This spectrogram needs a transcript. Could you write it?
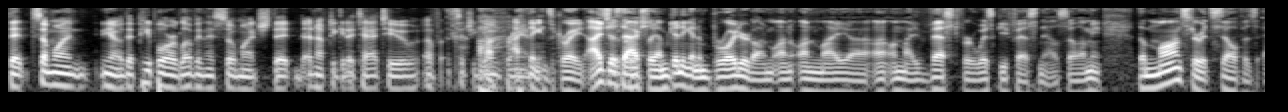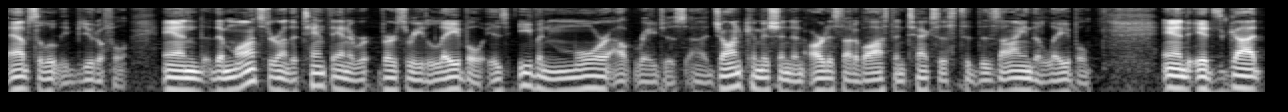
that someone you know that people are loving this so much that enough to get a tattoo of such a young Ah, brand I think it's great. I just cool. actually I'm getting it embroidered on on, on my uh, on my vest for Whiskey Fest now. So I mean, the monster itself is absolutely beautiful, and the monster on the 10th anniversary label is even more outrageous. Uh, John commissioned an artist out of Austin, Texas, to design the label. And it's got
